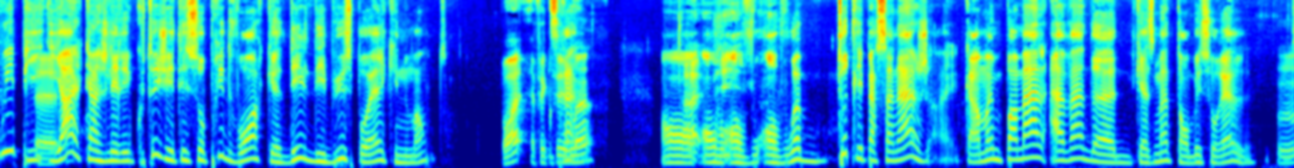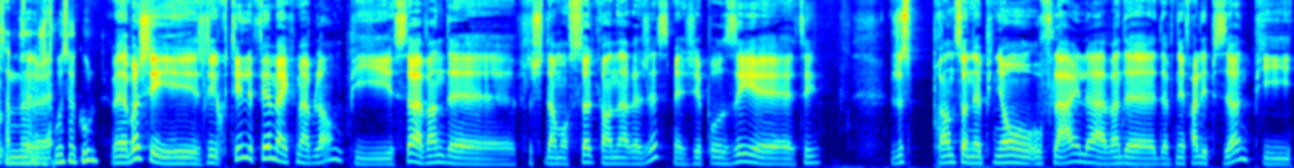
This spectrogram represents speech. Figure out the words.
Oui, puis Euh, hier, quand je l'ai réécouté, j'ai été surpris de voir que dès le début, c'est pas elle qui nous montre. Ouais, effectivement. On, Ah, on- puis- on vo- on voit tous les personnages euh, quand même pas mal avant de quasiment de tomber sur elle. Mm, Ça me, vrai. trouve ça cool. Mais moi, j'ai j'ai écouté le film avec ma blonde, puis ça, avant de... Je suis dans mon sol quand on enregistre, mais j'ai posé, euh, juste prendre son opinion au, fly, là, avant de, de venir faire l'épisode, puis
